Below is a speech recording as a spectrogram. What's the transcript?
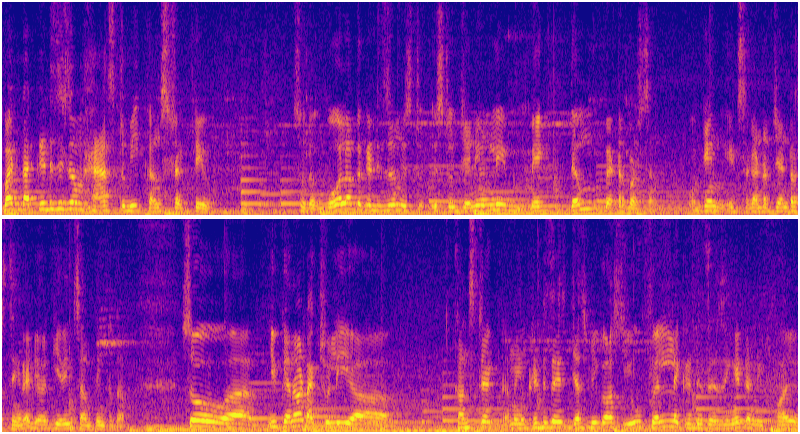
but that criticism has to be constructive. So the goal of the criticism is to is to genuinely make them better person. Again it's a kind of generous thing right? You are giving something to them. So uh, you cannot actually uh, construct i mean criticize just because you feel like criticizing it and if I,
